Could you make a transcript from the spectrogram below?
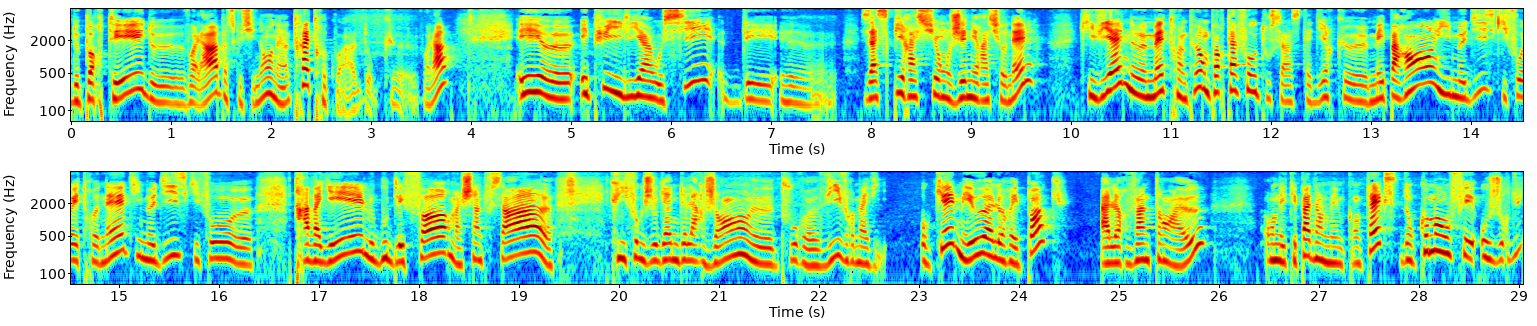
de porter, de voilà, parce que sinon on est un traître, quoi. Donc euh, voilà. Et, euh, et, puis il y a aussi des aspirations générationnelles qui viennent mettre un peu en porte-à-faux tout ça. C'est-à-dire que mes parents, ils me disent qu'il faut être honnête, ils me disent qu'il faut travailler, le goût de l'effort, machin, tout ça qu'il faut que je gagne de l'argent euh, pour euh, vivre ma vie. Ok, mais eux, à leur époque, à leurs 20 ans à eux, on n'était pas dans le même contexte. Donc comment on fait aujourd'hui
